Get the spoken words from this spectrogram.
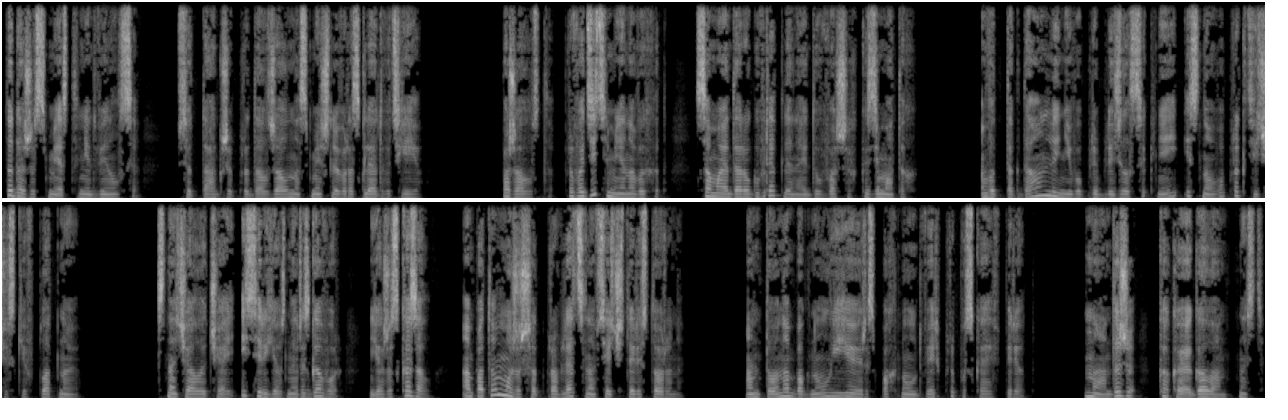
кто даже с места не двинулся все так же продолжал насмешливо разглядывать ее. «Пожалуйста, проводите меня на выход. Сама я дорогу вряд ли найду в ваших казематах». Вот тогда он лениво приблизился к ней и снова практически вплотную. «Сначала чай и серьезный разговор, я же сказал, а потом можешь отправляться на все четыре стороны». Антон обогнул ее и распахнул дверь, пропуская вперед. «Надо же, какая галантность!»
